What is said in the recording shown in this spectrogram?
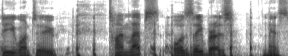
Do you want to time lapse or zebras? Yes.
